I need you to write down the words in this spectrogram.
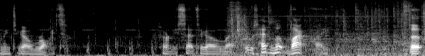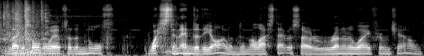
I need to go right. Currently set to go left. It was heading up that way that led us all the way up to the northwestern end of the island in the last episode, running away from Charles.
